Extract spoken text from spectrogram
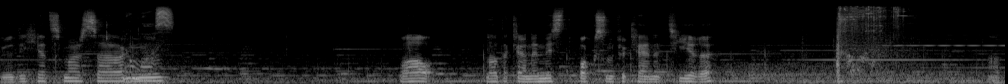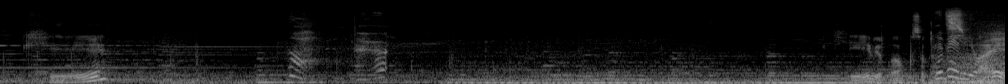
Würde ich jetzt mal sagen. Wow, lauter kleine Nistboxen für kleine Tiere. Okay. Okay, wir brauchen sogar zwei.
